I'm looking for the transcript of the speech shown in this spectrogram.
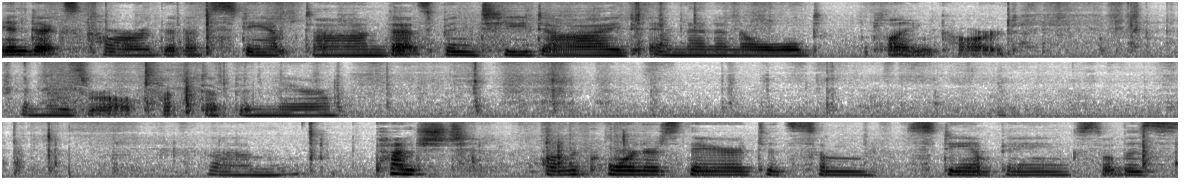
index card that I've stamped on. That's been tea dyed, and then an old playing card. And those are all tucked up in there. Um, punched on the corners there, did some stamping, so this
